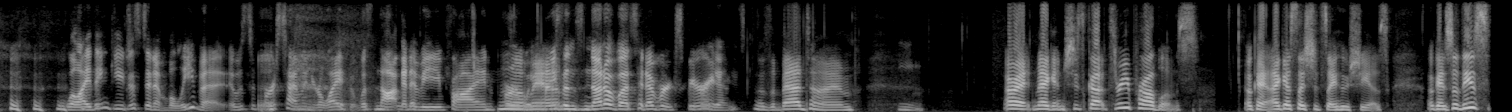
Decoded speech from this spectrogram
well, I think you just didn't believe it. It was the first time in your life it was not going to be fine for Oh, reasons none of us had ever experienced. It was a bad time. Mm. All right, Meghan, she's got three problems. Okay, I guess I should say who she is. Okay, so these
